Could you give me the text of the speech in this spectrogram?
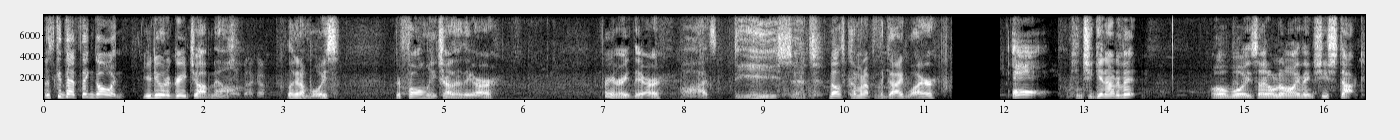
let's get that thing going. You're doing a great job, Mel. Back up. Look at them, boys. They're following each other. They are. Freaking right, they are. Oh, that's Decent. Mel's coming up to the guide wire. Oh! Can she get out of it? Oh, boys, I don't know. I think she's stuck.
